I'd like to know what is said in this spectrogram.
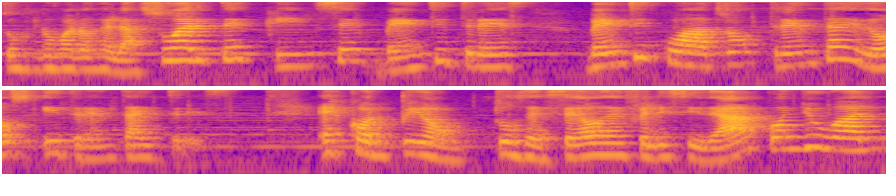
Tus números de la suerte 15, 23, 24, 32 y 33. Escorpión, tus deseos de felicidad conyugal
